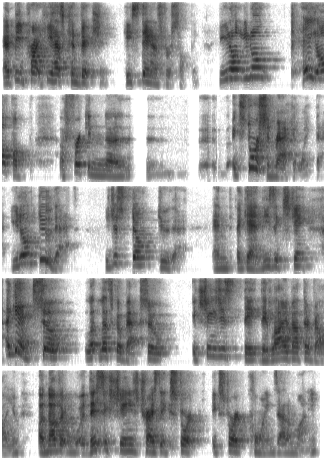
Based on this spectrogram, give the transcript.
at B Pride, he has conviction. He stands for something. You don't, you don't pay off a a freaking uh, extortion racket like that. You don't do that. You just don't do that. And again, these exchange again. So let, us go back. So exchanges they they lie about their value. Another this exchange tries to extort extort coins out of money.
